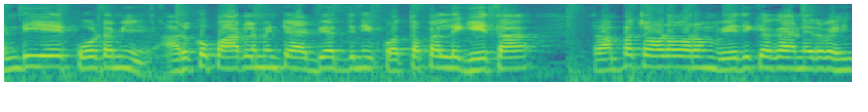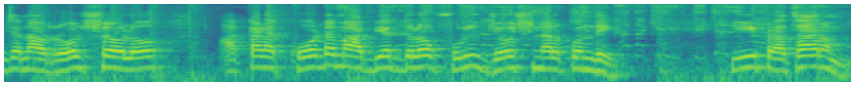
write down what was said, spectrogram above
ఎన్డీఏ కూటమి అరకు పార్లమెంటు అభ్యర్థిని కొత్తపల్లి గీత రంపచోడవరం వేదికగా నిర్వహించిన రోడ్ షోలో అక్కడ కూటమి అభ్యర్థిలో ఫుల్ జోష్ నెలకొంది. ఈ ప్రచారం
